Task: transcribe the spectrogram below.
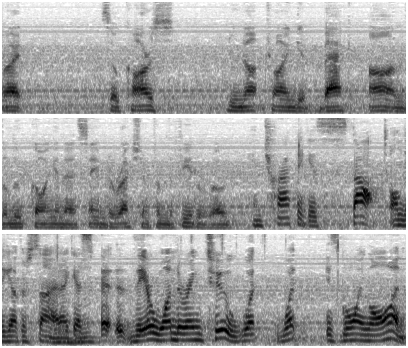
Right. So cars do not try and get back on the loop going in that same direction from the feeder road. And traffic is stopped on the other side. I guess Mm-hmm. uh, they're wondering too, what, what is going on?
